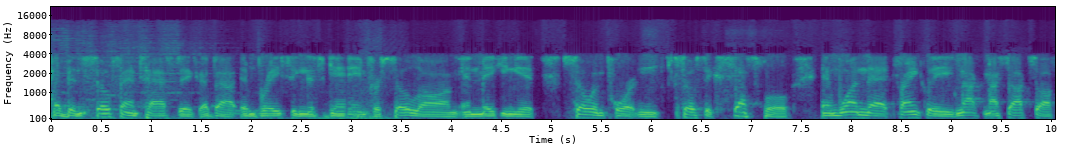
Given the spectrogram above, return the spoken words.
have been so fantastic about embracing this game for so long and making it so important, so successful, and one that frankly knocked my socks off.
